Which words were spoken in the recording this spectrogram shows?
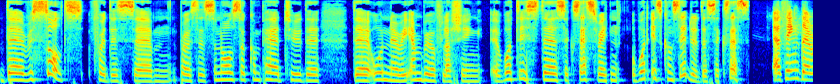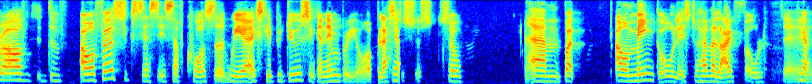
the results for this um, process and also compared to the the ordinary embryo flushing uh, what is the success rate and what is considered a success? I think there are the, our first success is of course that we are actually producing an embryo or blastocyst. So um, but our main goal is to have a live foal the, yeah.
